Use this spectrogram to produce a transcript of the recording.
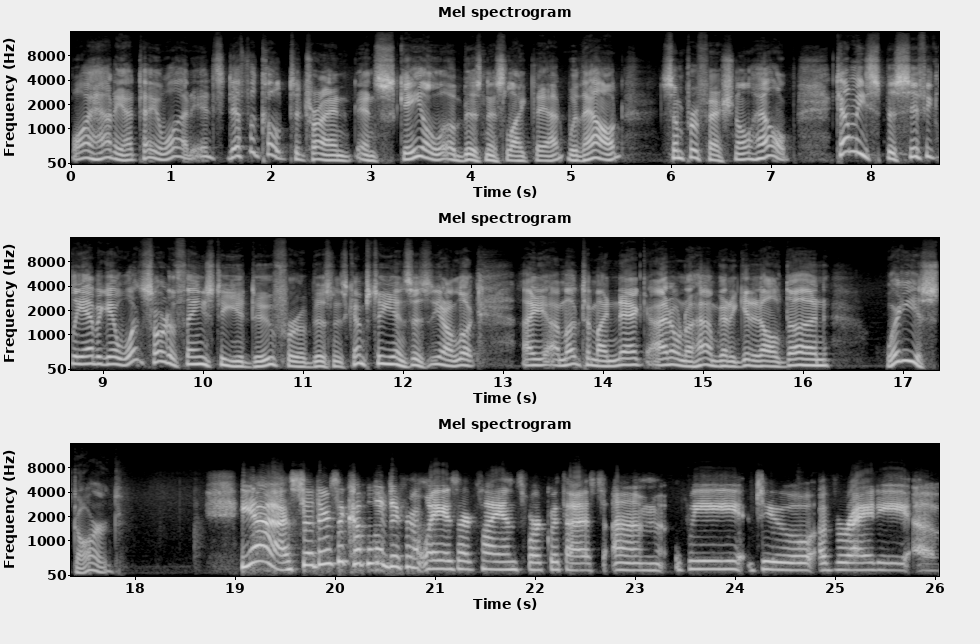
boy, howdy, I tell you what, it's difficult to try and, and scale a business like that without some professional help. Tell me specifically, Abigail, what sort of things do you do for a business comes to you and says, you know, look, I, I'm up to my neck. I don't know how I'm going to get it all done. Where do you start? Yeah, so there's a couple of different ways our clients work with us. Um, we do a variety of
